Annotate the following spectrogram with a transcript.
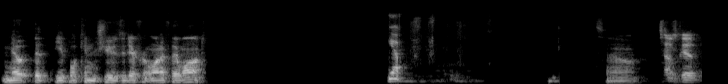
note that people can choose a different one if they want. Yep. So sounds good.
